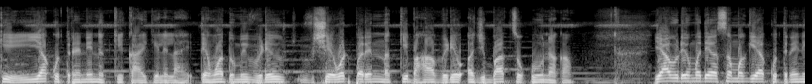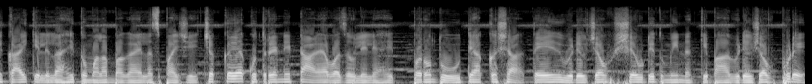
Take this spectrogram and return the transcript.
की या कुत्र्याने नक्की काय केलेलं आहे. तेव्हा तुम्ही व्हिडिओ शेवटपर्यंत नक्की पहा. व्हिडिओ अजिबात चुकवू नका. या व्हिडिओमध्ये असं मग या कुत्र्याने काय केलेलं आहे तुम्हाला बघायलाच पाहिजे. चक्क या कुत्र्याने टाळ्या वाजवलेल्या आहेत. परंतु त्या कशा? ते व्हिडिओच्या शेवटी तुम्ही नक्की पहा. व्हिडिओच्या पुढे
